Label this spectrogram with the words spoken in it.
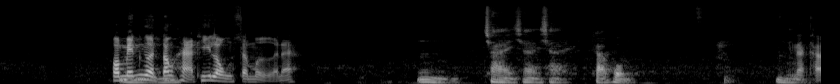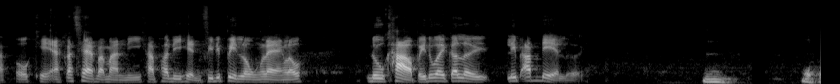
เพ ราะเม็ดเงินต้องหาที่ลงเสมอนะ อืม ใช่ใช่ใช่ครับผมนะครับโอเคอะก็แชร์ประมาณนี้ครับ พอดีเห็นฟิลิปปินส์ลงแรงแล้ว ดูข่าวไปด้วยก็เลยรีบอัปเดตเลย อืมโอ้โห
